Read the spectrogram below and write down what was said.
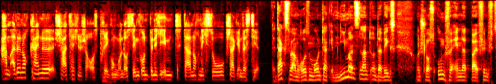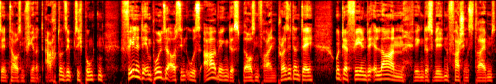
haben alle noch keine charttechnische Ausprägung. Und aus dem Grund bin ich eben da noch nicht so stark investiert. Der DAX war am Rosenmontag im Niemandsland unterwegs und schloss unverändert bei 15.478 Punkten. Fehlende Impulse aus den USA wegen des börsenfreien President Day und der fehlende Elan wegen des wilden Faschingstreibens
